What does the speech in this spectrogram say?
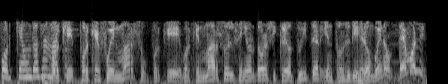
¿Por qué un 12 de marzo? porque porque fue en marzo, porque porque en marzo el señor Dorsey creó Twitter y entonces dijeron, bueno, démosle.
